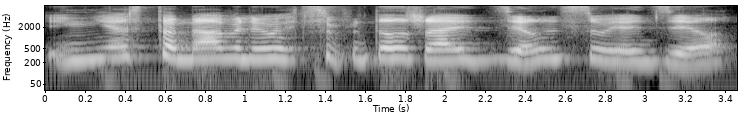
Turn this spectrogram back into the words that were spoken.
и не останавливается, продолжает делать свое дело.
